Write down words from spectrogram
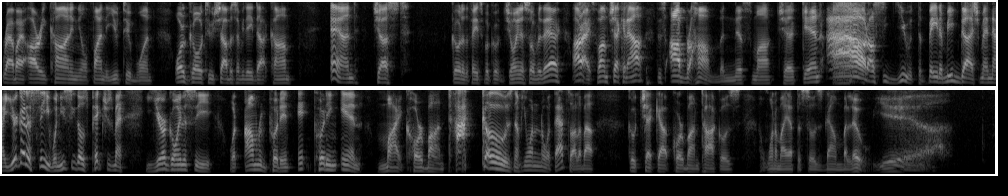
Rabbi Ari Kahn, and you'll find the YouTube one, or go to ShabbosEveryday.com and just go to the Facebook, join us over there. All right, so I'm checking out this Abraham Benismach checking out. I'll see you at the Beit HaMikdash, man. Now you're gonna see when you see those pictures, man. You're going to see what I'm gonna be put in, putting in my Korban tacos. Now, if you want to know what that's all about, go check out Korban tacos, one of my episodes down below. Yeah.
